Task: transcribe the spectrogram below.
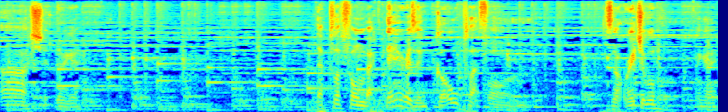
Ah, shit, there we go. That platform back there is a gold platform. It's not reachable. Okay.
